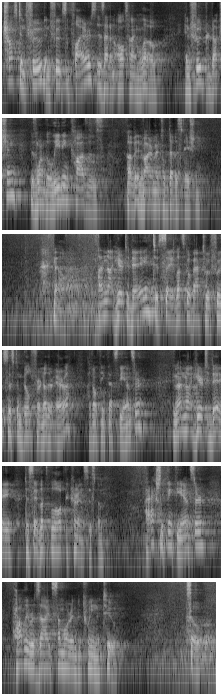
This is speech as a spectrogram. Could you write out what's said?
Trust in food and food suppliers is at an all-time low, and food production is one of the leading causes of environmental devastation. Now, I'm not here today to say let's go back to a food system built for another era. I don't think that's the answer. And I'm not here today to say let's blow up the current system. I actually think the answer probably resides somewhere in between the two. So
